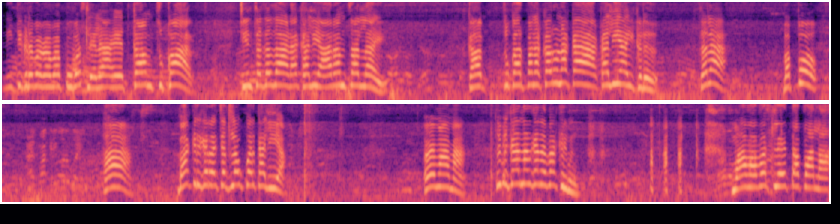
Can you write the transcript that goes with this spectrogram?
आणि तिकडे बघा बापू बसलेले आहेत. काम चुकार. चिंचाच्या झाडाखाली आराम चाललाय. काम चुकारपणा करू नका. खाली या इकडं. चला. बाप्पू. हा. भाकरी करायच्यात लवकर खाली या. होय मामा तुम्ही करणार का नाही भाकरी मग? मामा बसले तपाला.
